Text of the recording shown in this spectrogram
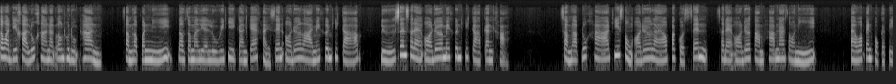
สวัสดีค่ะลูกค้านักลงทุนทุกท่าน สำหรับวันนี้เราจะมาเรียนรู้วิธีการแก้ไขเส้นออเดอร์ไลน์ไม่ขึ้นที่กราฟ หรือเส้นแสดงออเดอร์ไม่ขึ้นที่กราฟกันค่ะ สำหรับลูกค้าที่ส่งออเดอร์แล้วปรากฏเส้นแสดงออเดอร์ตามภาพหน้าจอนี้ แปลว่าเป็นปกติ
